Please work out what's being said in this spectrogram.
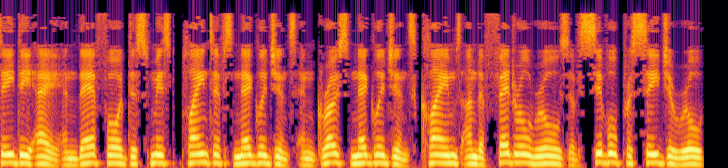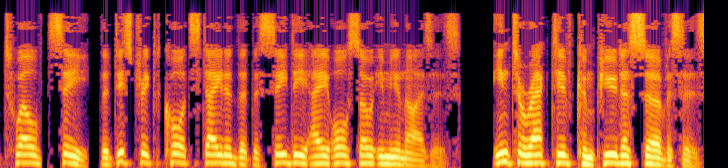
CDA and therefore dismissed plaintiffs' negligence and gross negligence claims under Federal Rules of Civil Procedure Rule 12 c. The district court stated that the CDA also immunizes interactive computer services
